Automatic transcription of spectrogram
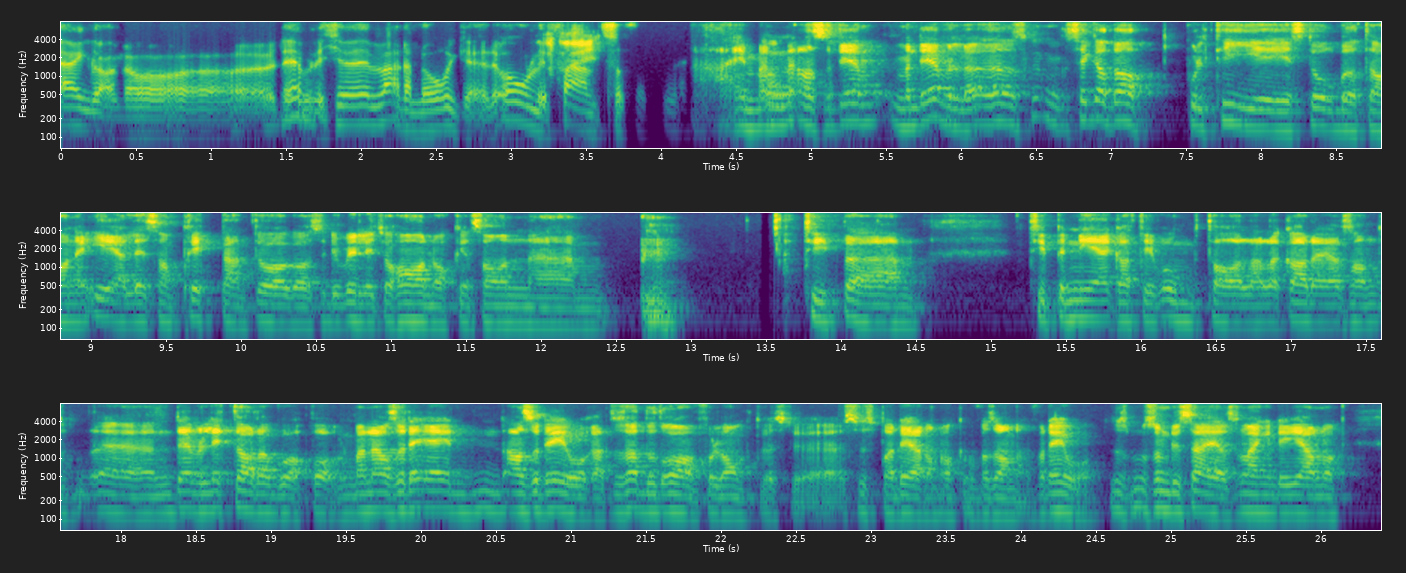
England, og det er vel ikke verre enn Norge. Det er only fans. Nei, men, altså det, men det er vel eh, sikkert at politiet i Storbritannia er litt sånn prippent òg. Altså de vil ikke ha noen sånn um, type um, type negativ omtale, eller hva det er. Sånn. Det er vel litt av det går på. Men altså det, er, altså det, er, jo rett og slett å dra den for langt hvis du eh, suspenderer noen for sånne. For det er jo, som du sier, så lenge det, gjør noe,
